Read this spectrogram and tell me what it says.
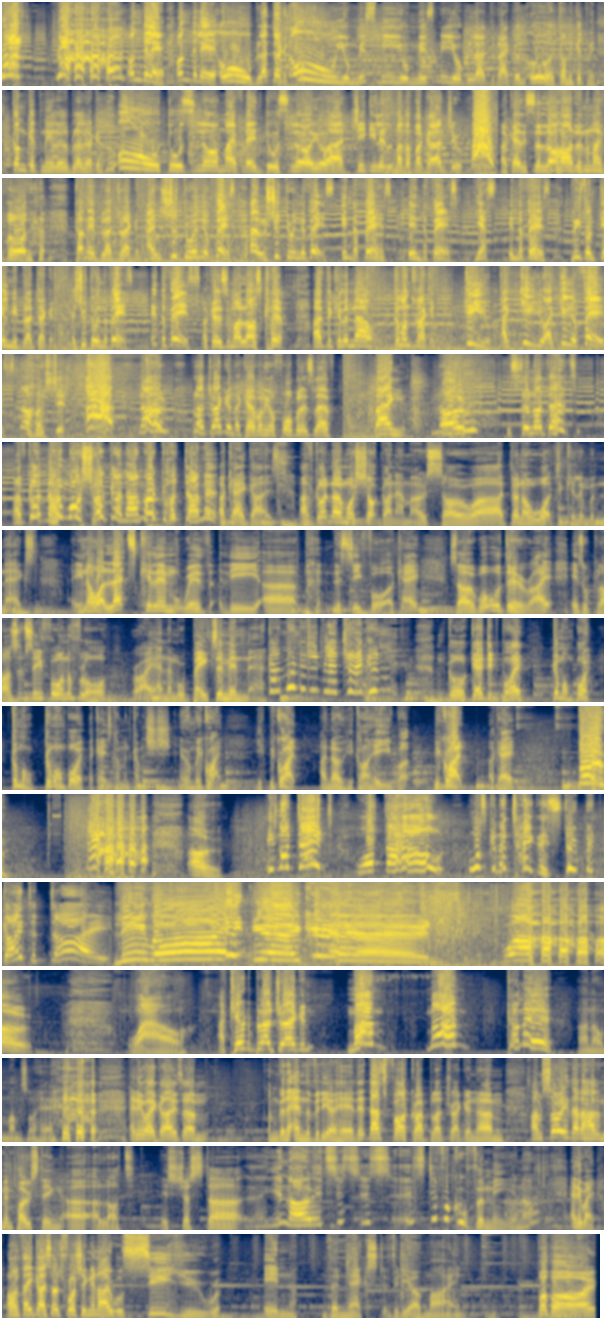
Run! Ondele! Ondele! Oh, blood dragon! Oh, you miss me! You miss me, you blood dragon! Oh, come get me! Come get me, little blood dragon! Oh, too slow, my friend! Too slow! You are cheeky little motherfucker, aren't you? Ah! Okay, this is a lot harder than I thought. come here, blood dragon! I will shoot you in your face! I will shoot you in the face! In the face! In the face! Yes, in the face! Please don't kill me, blood dragon! I shoot you in the face! In the face! Okay, this is my last clip. I have to kill him now. Come on, dragon! Kill you! I kill you! I kill your face! Oh shit! Ah! No! Blood dragon! Okay, I've only got four bullets left. Bang! No! He's still not dead! I've got no more shotgun ammo, god damn it! Okay, guys, I've got no more shotgun ammo, so uh, I don't know what to kill him with next. You know what? Let's kill him with the uh, the C4, okay? So what we'll do, right, is we'll plant some C4 on the floor, right, and then we'll bait him in there. Come on, little blood dragon. Go get it, boy. Come on, boy. Come on, come on, boy. Okay, he's coming, coming. Shh, everyone be quiet. He, be quiet. I know he can't hear you, but be quiet, okay? Boom! oh, he's not dead! What the hell? What's gonna take this stupid guy to die? Leroy Jenkins! Whoa! Wow. I killed a blood dragon. Mom! Mom! Come here! Oh no, Mum's not here. anyway, guys, um, I'm gonna end the video here. That, that's Far Cry Blood Dragon. Um, I'm sorry that I haven't been posting uh, a lot. It's just, uh, you know, it's it's it's it's difficult for me, you know. Anyway, I want to thank you guys so much for watching, and I will see you in the next video of mine. Bye bye.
